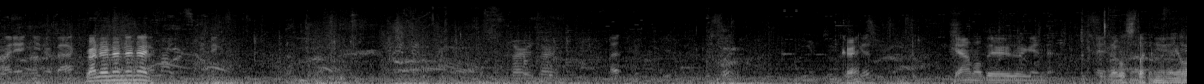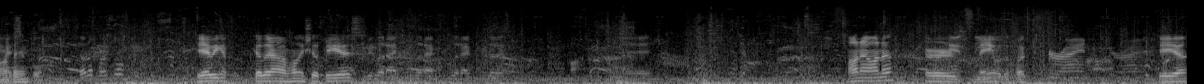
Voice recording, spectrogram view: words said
Right anti in our back. Run, run, run, run, run. Okay. Yeah, I'm over there. They're getting. little stuck in the out there. Icicle. No, no. Yeah, we can go there. I'm holding shield for you guys. Ana, Ana, or May? What the fuck? Yeah, yeah.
